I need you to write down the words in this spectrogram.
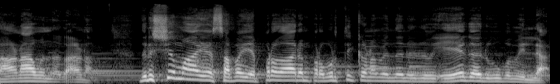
കാണാവുന്നതാണ്. ദൃശ്യമായ സഭ എപ്രകാരം പ്രവർത്തിക്കണമെന്നതിനൊരു ഏകരൂപമില്ല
